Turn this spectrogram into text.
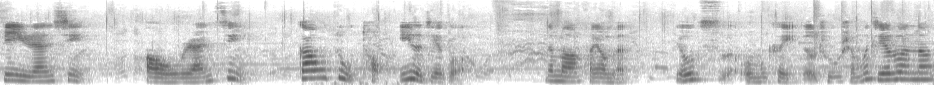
必然性、偶然性、高度统一的结果。那么，朋友们，由此我们可以得出什么结论呢？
